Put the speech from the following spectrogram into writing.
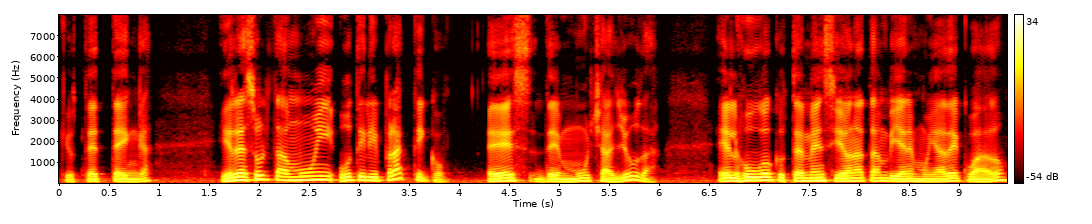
que usted tenga y resulta muy útil y práctico. Es de mucha ayuda. El jugo que usted menciona también es muy adecuado.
